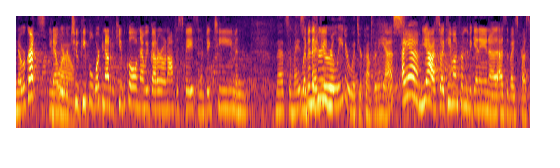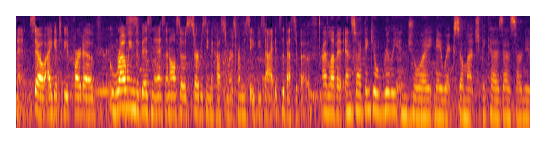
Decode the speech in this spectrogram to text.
no regrets. You know, we were two people working out of a cubicle, and now we've got our own office space and a big team, and That's amazing. Living the and dream. you're a leader with your company, yes? I am, yeah. So I came on from the beginning uh, as the vice president. So I get to be a part of growing the business and also servicing the customers from the safety side. It's the best of both. I love it. And so I think you'll really enjoy NAWIC so much because, as our new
